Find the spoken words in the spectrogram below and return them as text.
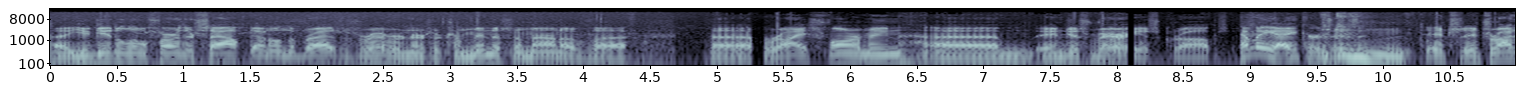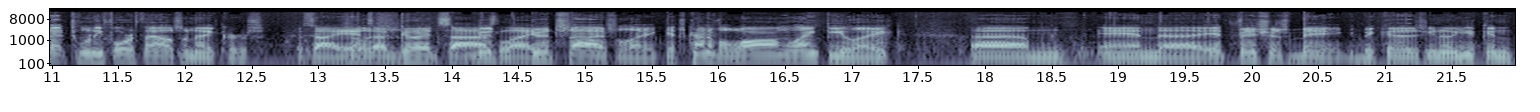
Uh, you get a little further south down on the Brazos River, and there's a tremendous amount of uh, uh, rice farming, um, and just various crops. How many acres is it? It's it's right at 24,000 acres. So it's, a good sized good, lake. Good sized lake. It's kind of a long, lanky lake, um, and uh, it fishes big because you know you can.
